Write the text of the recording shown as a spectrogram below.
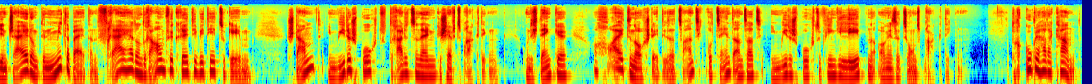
Die Entscheidung, den Mitarbeitern Freiheit und Raum für Kreativität zu geben, stand im Widerspruch zu traditionellen Geschäftspraktiken. Und ich denke, auch heute noch steht dieser 20%-Ansatz im Widerspruch zu vielen gelebten Organisationspraktiken. Doch Google hat erkannt,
